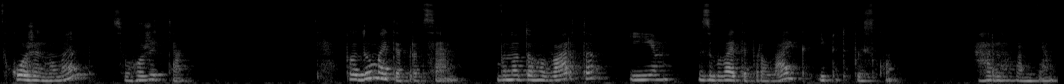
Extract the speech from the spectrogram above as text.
в кожен момент свого життя. Подумайте про це, воно того варто, і не забувайте про лайк і підписку. Гарного вам дня!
